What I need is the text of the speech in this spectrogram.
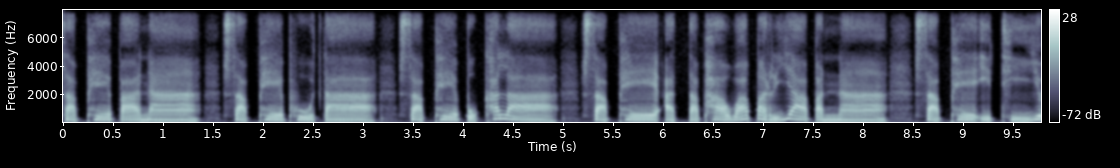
สัพเพปานา สัพเพภูตา สัพเพปุคลา สัพเพอัตตภาวะปริยาปันนา สัพเพอิทธิโย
